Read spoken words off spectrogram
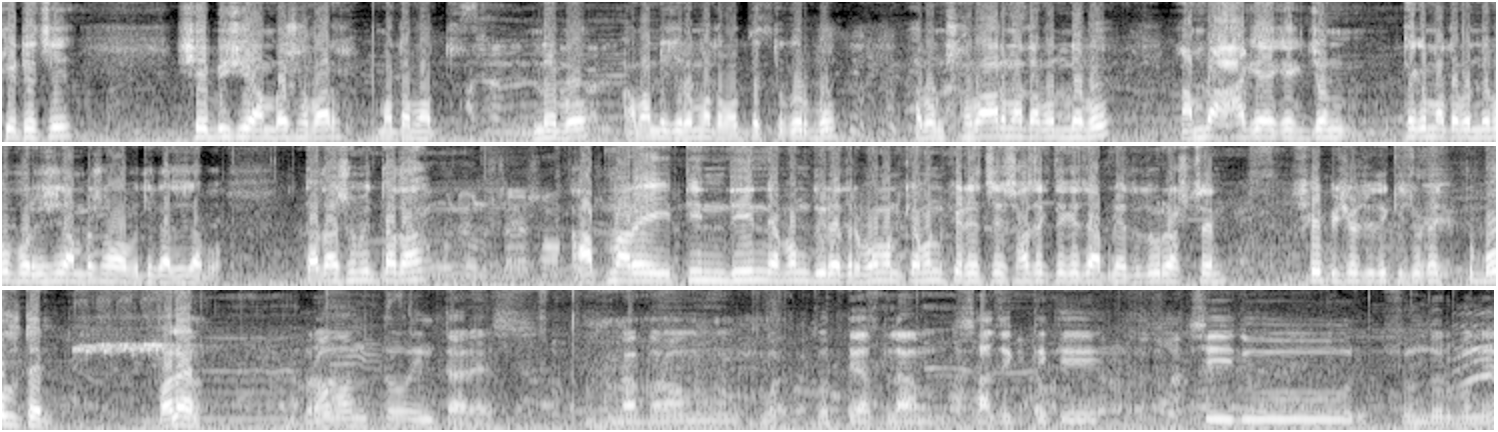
কেটেছে, সে বিষয়ে আমরা সবার মতামত নেব, আমার নিজের মতামত ব্যক্ত করব এবং সবার মতামত নেব। আমরা আগে এক একজন থেকে মতামত নেব, পরিশেষে আমরা সভাপতির কাছে যাব। দাদা সুমিত দাদা, আপনার এই তিন দিন এবং দুই রাতের ভ্রমণ কেমন কেটেছে? সাজেক থেকে যে আপনি এত দূর আসছেন, সে বিষয়ে যদি কিছুটা একটু বলতেন। বলেন। ভ্রমণ তো ইন্টারেস্ট আমরা ভ্রমণ করতে আসলাম সাজেক থেকে সেই দূর সুন্দরবনে।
